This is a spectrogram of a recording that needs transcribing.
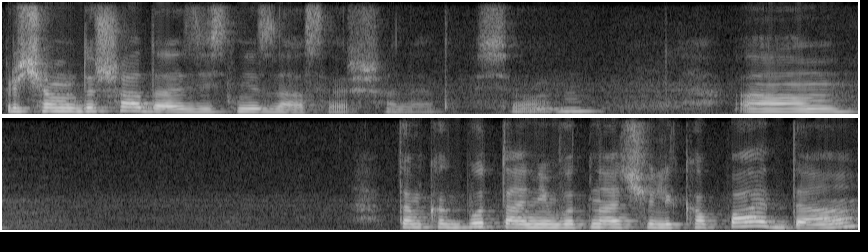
Причем душа, да, здесь не за совершенно это все. Мгм. Там как будто они вот начали копать, да,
